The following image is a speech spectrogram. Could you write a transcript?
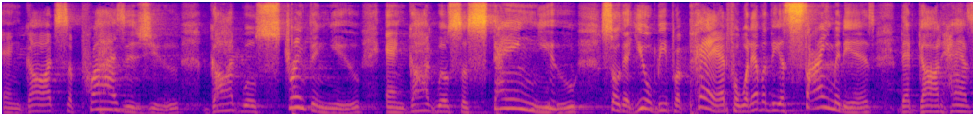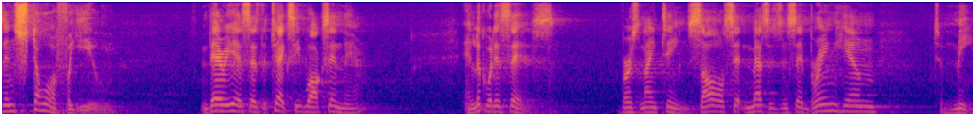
and God surprises you, God will strengthen you and God will sustain you so that you'll be prepared for whatever the assignment is that God has in store for you. And there he is, says the text. He walks in there. And look what it says. Verse 19 Saul sent message and said, Bring him to me.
